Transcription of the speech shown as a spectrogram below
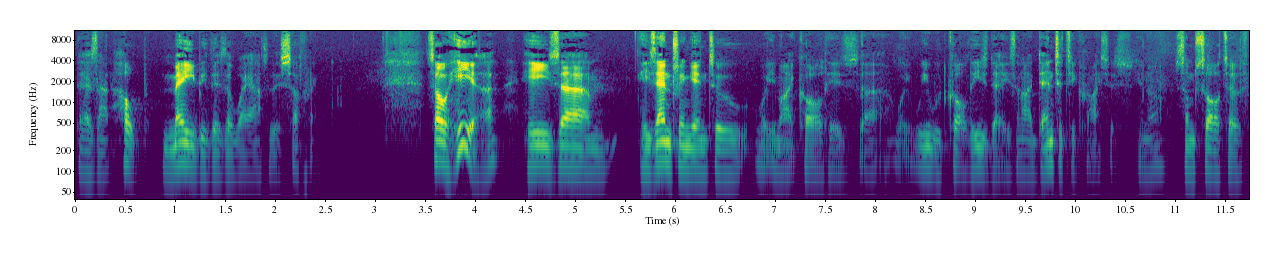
there's that hope. Maybe there's a way out of this suffering. So here, he's, um, he's entering into what you might call his, uh, what we would call these days, an identity crisis, you know, some sort of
